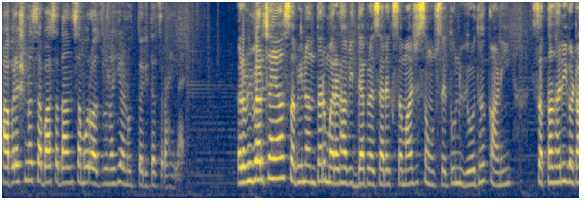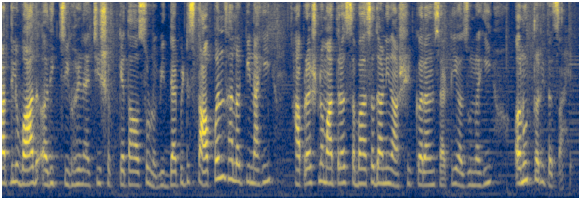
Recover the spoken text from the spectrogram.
हा प्रश्न सभासदांसमोर अजूनही अनुत्तरितच राहिलाय. रविवारच्या या सभेनंतर मराठा विद्याप्रसारक समाज संस्थेतून विरोधक आणि सत्ताधारी गटातील वाद अधिक चिघळण्याची शक्यता असून विद्यापीठ स्थापन झालं की नाही हा प्रश्न मात्र सभासद आणि नाशिककरांसाठी अजूनही अनुत्तरितच आहे.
